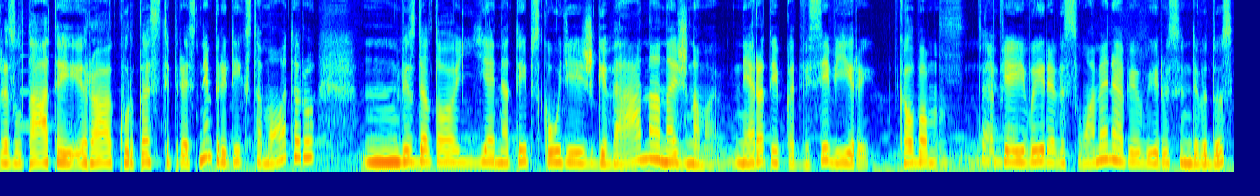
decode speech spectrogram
rezultatai yra kur kas stipresni, prilyksta moterų, mm, vis dėlto jie netaip skaudžiai išgyvena, na žinoma, nėra taip, kad visi vyrai kalbam Taip. apie įvairią visuomenę, apie įvairius individus,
